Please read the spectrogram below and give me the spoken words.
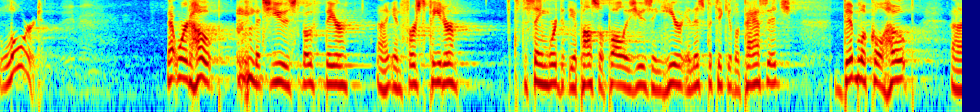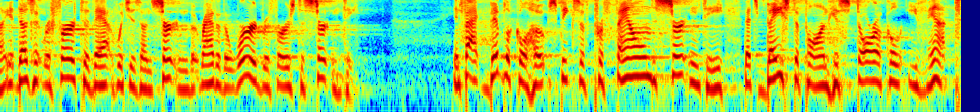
Lord. That word hope that's used both there uh, in 1 Peter, it's the same word that the Apostle Paul is using here in this particular passage. Biblical hope, uh, it doesn't refer to that which is uncertain, but rather the word refers to certainty. In fact, biblical hope speaks of profound certainty that's based upon historical event.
